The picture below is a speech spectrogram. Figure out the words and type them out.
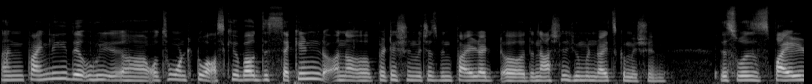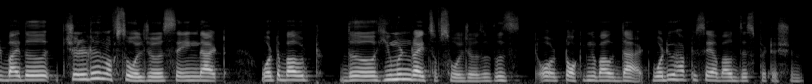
And finally, the, we uh, also wanted to ask you about the second uh, petition which has been filed at uh, the National Human Rights Commission. This was filed by the children of soldiers saying that what about the human rights of soldiers? It was or talking about that. What do you have to say about this petition?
